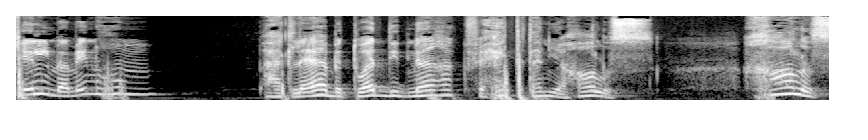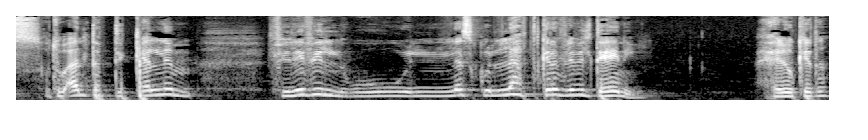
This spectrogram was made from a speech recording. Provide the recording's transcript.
كلمة منهم هتلاقيها بتودي دماغك في حتة تانية خالص. خالص. وتبقى أنت بتتكلم في level والناس كلها بتتكلم في level تاني. حلو كده؟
